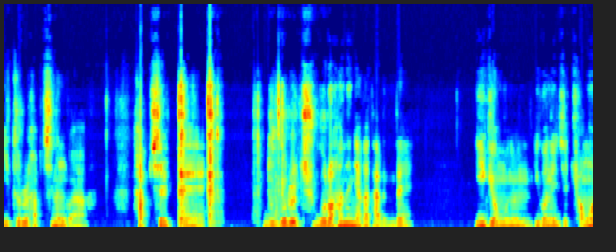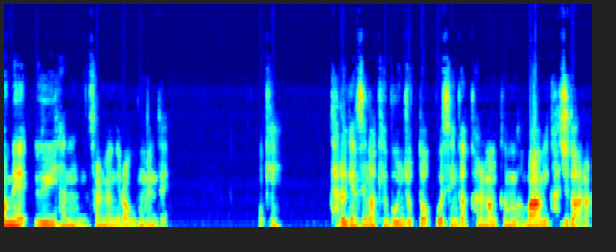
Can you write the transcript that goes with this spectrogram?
이 둘을 합치는 거야. 합칠 때 누구를 축으로 하느냐가 다른데 이 경우는 이거는 이제 경험에 의한 설명이라고 보면 돼. 오케이? 다르게 생각해 본 적도 없고 생각할 만큼 마음이 가지도 않아.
